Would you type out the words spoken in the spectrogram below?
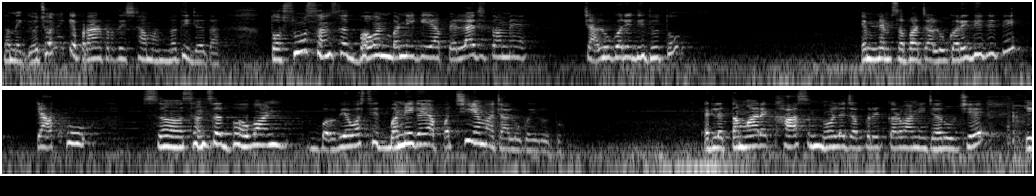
તમે કહો છો ને કે પ્રાણ પ્રતિષ્ઠામાં નથી જતા, તો શું સંસદ ભવન બની ગયા પહેલા જ તમે ચાલુ કરી દીધું હતું એમને એમ સભા ચાલુ કરી દીધી હતી કે આખું સંસદ ભવન વ્યવસ્થિત બની ગયા પછી એમાં ચાલુ કર્યું હતું. એટલે તમારે ખાસ નોલેજ અપગ્રેડ કરવાની જરૂર છે કે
